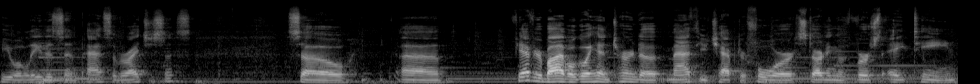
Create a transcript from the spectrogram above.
He will lead us in paths of righteousness. So, uh, if you have your Bible, go ahead and turn to Matthew chapter 4, starting with verse 18.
